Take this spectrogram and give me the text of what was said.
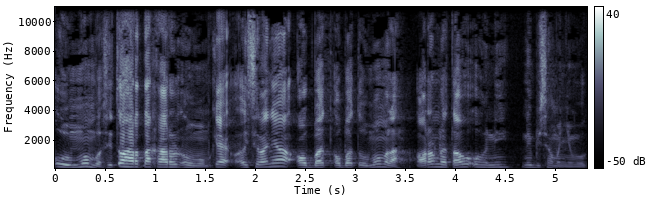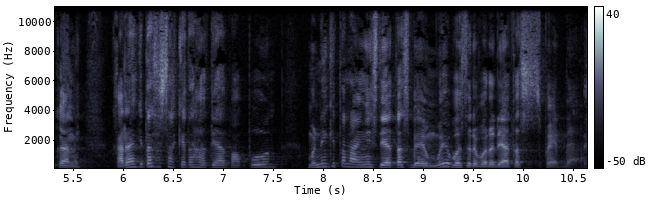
umum bos, itu harta karun umum. Kayak oh, istilahnya obat-obat umum lah. Orang udah tahu, oh ini ini bisa menyembuhkan nih. Karena kita sesakit hati apa pun, mending kita nangis di atas BMW bos daripada di atas sepeda.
